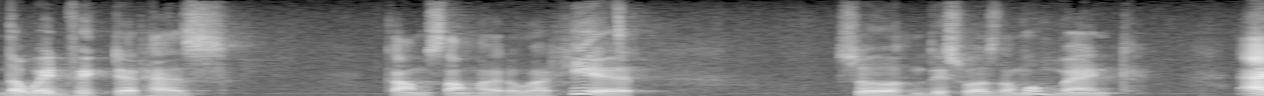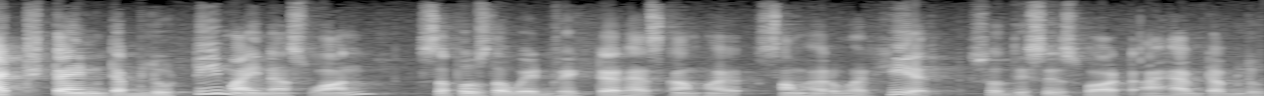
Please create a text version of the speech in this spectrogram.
the weight vector has come somewhere over here. So, this was the movement at time w t minus 1 suppose the weight vector has come here, somewhere over here. So, this is what I have w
